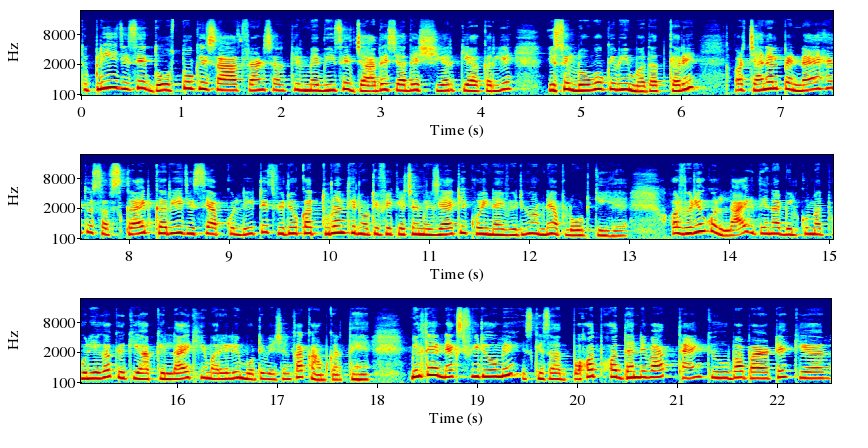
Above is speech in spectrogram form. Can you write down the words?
तो प्लीज़ इसे दोस्तों के साथ फ्रेंड सर्किल में भी इसे ज़्यादा से ज़्यादा शेयर किया करिए, जिससे लोगों की भी मदद करें। और चैनल पर नए हैं तो सब्सक्राइब करिए, जिससे आपको लेटेस्ट वीडियो का तुरंत ही नोटिफिकेशन मिल जाए कि कोई नई वीडियो हमने अपलोड की है। और वीडियो को लाइक देना बिल्कुल मत भूलिएगा, क्योंकि आपके लाइक ही हमारे लिए मोटिवेशन का काम करते हैं। मिलते हैं नेक्स्ट वीडियो में। इसके साथ बहुत बहुत धन्यवाद। Thank you bye bye take care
